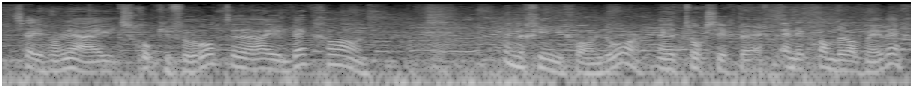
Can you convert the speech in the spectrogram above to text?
Dan zei je van, ja, ik schop je verrot, uh, haal je bek gewoon. En dan ging hij gewoon door. En het trok zich er echt... En ik kwam er ook mee weg.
